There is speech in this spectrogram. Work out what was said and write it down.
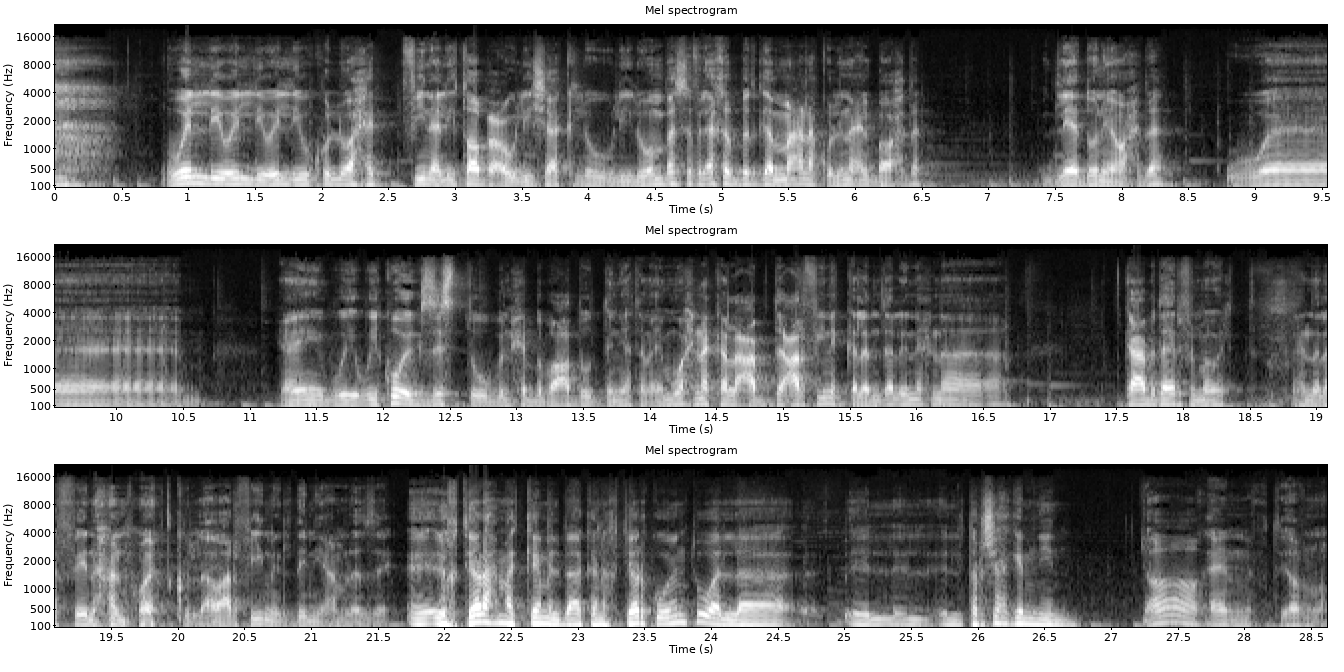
واللي واللي واللي وكل واحد فينا ليه طبع وليه شكل وليه لون بس في الآخر بتجمعنا كلنا علبة واحدة اللي هي دنيا واحدة و يعني we coexist وبنحب بعض والدنيا تمام وإحنا كالعبد عارفين الكلام ده لأن إحنا كعب داير في الموالد إحنا لفينا على الموالد كلها وعارفين الدنيا عاملة إزاي آه، اختيار أحمد كامل بقى كان اختياركم أنتوا ولا ال- ال- الترشيح جه منين؟ آه كان اختيارنا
